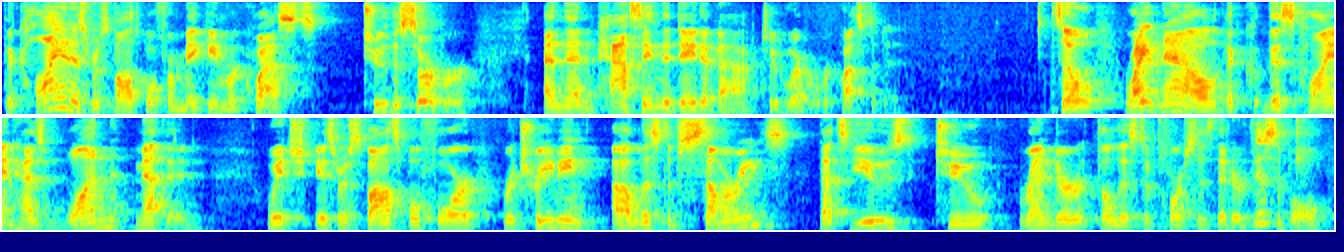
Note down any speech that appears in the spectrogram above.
The client is responsible for making requests to the server and then passing the data back to whoever requested it. So right now, the, this client has one method which is responsible for retrieving a list of summaries that's used to render the list of courses that are visible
